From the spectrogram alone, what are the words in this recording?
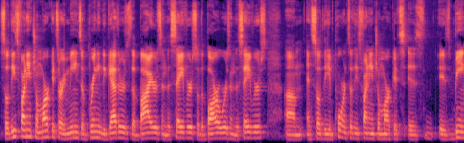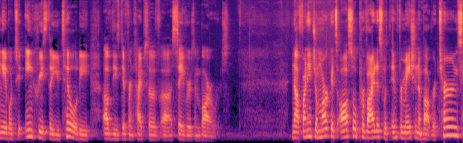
So these financial markets are a means of bringing together the buyers and the savers, so the borrowers and the savers. Um, and so the importance of these financial markets is, is being able to increase the utility of these different types of uh, savers and borrowers. Now, financial markets also provide us with information about returns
